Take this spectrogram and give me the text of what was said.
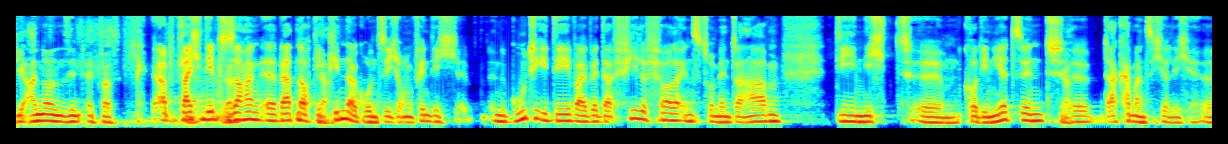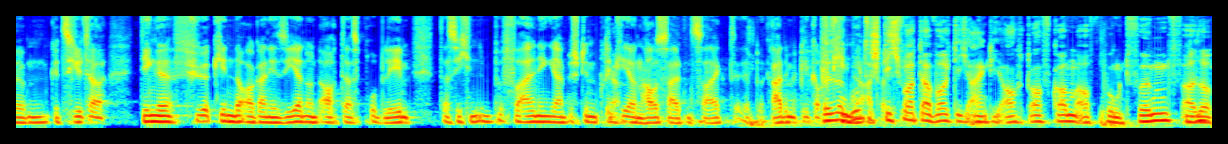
die anderen sind etwas. Aber vielleicht in dem Zusammenhang, äh, hatten auch die ja. Kindergrundsicherung, finde ich eine gute Idee, weil wir da viele Förderinstrumente haben, die nicht ähm, koordiniert sind. Ja. Äh, da kann man sicherlich ähm, gezielter Dinge für Kinder organisieren und auch das Problem, das sich in, vor allen Dingen ja in bestimmten prekären ja. Haushalten zeigt, äh, gerade mit Blick auf Kinder. Das ist ein gutes Stichwort, da wollte ich eigentlich auch drauf kommen, auf Punkt 5, also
